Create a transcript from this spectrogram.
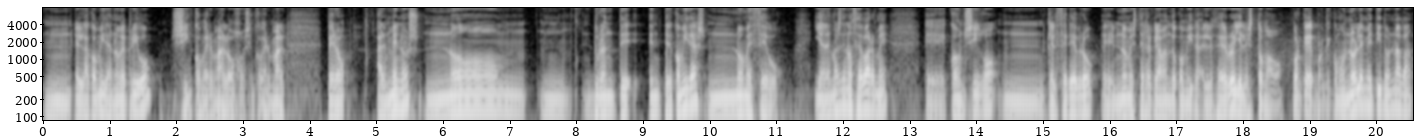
mm, en la comida no me privo, sin comer mal, ojo, sin comer mal. Pero al menos no... Mm, durante, entre comidas, no me cebo. Y además de no cebarme, eh, consigo mm, que el cerebro eh, no me esté reclamando comida, el cerebro y el estómago. ¿Por qué? Porque como no le he metido nada,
